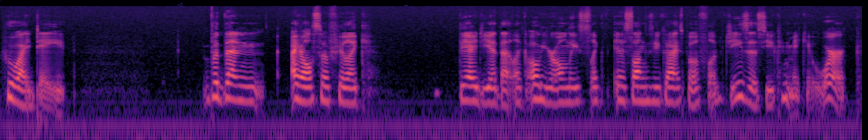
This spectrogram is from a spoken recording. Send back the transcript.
who I date. but then I also feel like the idea that like oh you're only like as long as you guys both love Jesus you can make it work.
